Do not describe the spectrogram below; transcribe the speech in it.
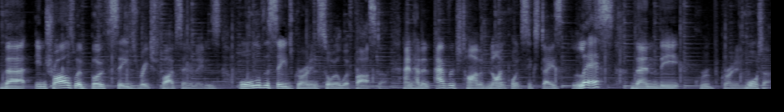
that in trials where both seeds reached 5 centimetres, all of the seeds grown in soil were faster and had an average time of 9.6 days less than the group grown in water.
